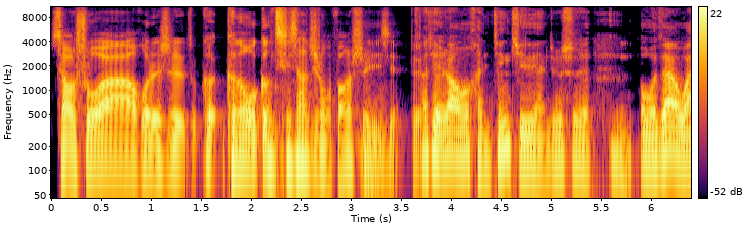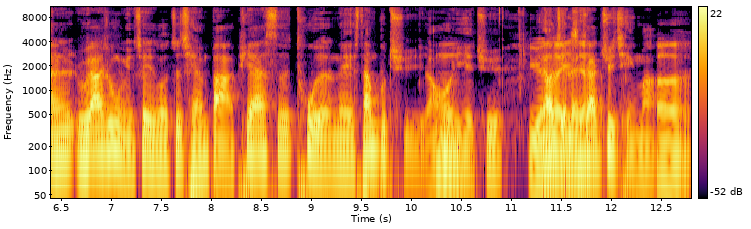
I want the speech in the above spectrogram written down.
小说啊，或者是可可能我更倾向这种方式一些。对，而且让我很惊奇的一点就是，我在玩《儒雅之女》这一座之前，把 PS Two 的那三部曲，然后也去了解了一下剧情嘛。嗯，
